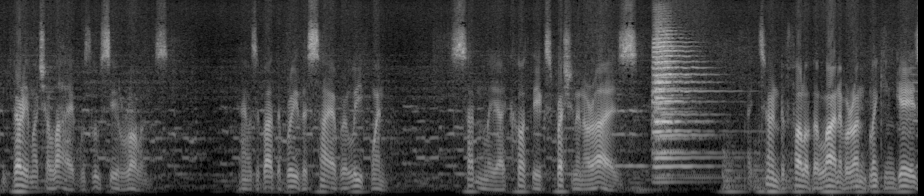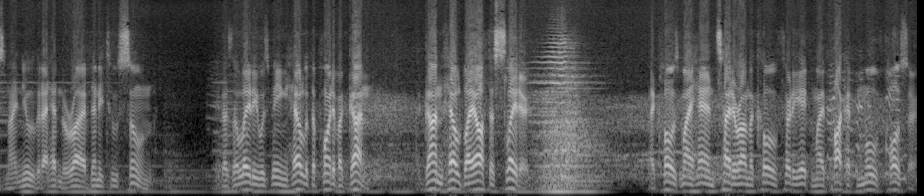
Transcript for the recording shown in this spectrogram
and very much alive, was Lucille Rollins. I was about to breathe a sigh of relief when suddenly I caught the expression in her eyes. I turned to follow the line of her unblinking gaze, and I knew that I hadn't arrived any too soon. Because the lady was being held at the point of a gun. A gun held by Arthur Slater. I closed my hand tight around the cold 38 in my pocket and moved closer.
